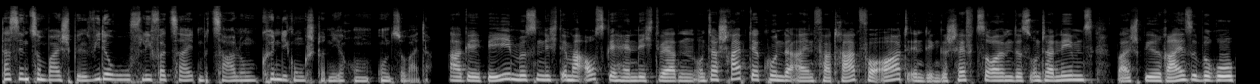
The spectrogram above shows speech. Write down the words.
Das sind zum Beispiel Widerruf, Lieferzeiten, Bezahlung, Kündigungsstornierung und so weiter. AGB müssen nicht immer ausgehändigt werden. Unterschreibt der Kunde einen Vertrag vor Ort in den Geschäftsräumen des Unternehmens, Beispiel Reisebüro,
